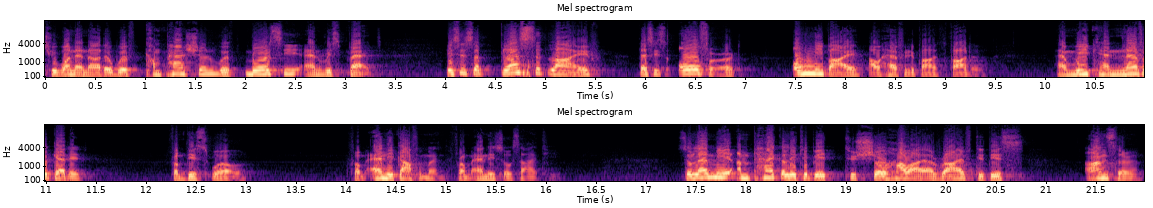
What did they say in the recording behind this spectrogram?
to one another with compassion, with mercy, and respect. This is a blessed life that is offered only by our Heavenly Father. And we can never get it from this world, from any government, from any society. So let me unpack a little bit to show how I arrived to this answer.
